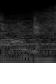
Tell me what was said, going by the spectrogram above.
surrender.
